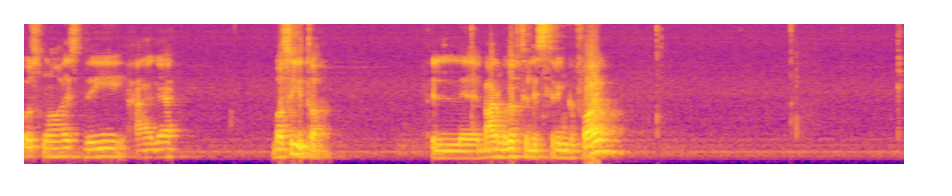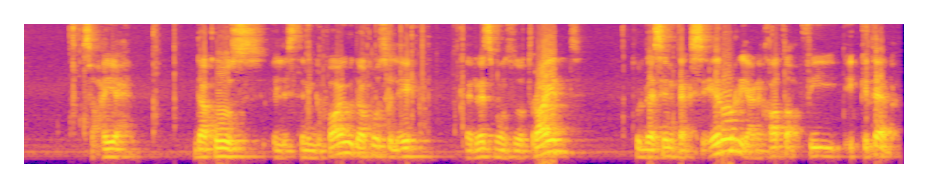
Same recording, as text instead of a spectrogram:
قوس ناقص دي حاجة بسيطة. في بعد ما ضفت ال stringify صحيح. ده قوس ال stringify وده قوس الايه؟ ال response dot write قلت له ده syntax error يعني خطأ في الكتابة.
